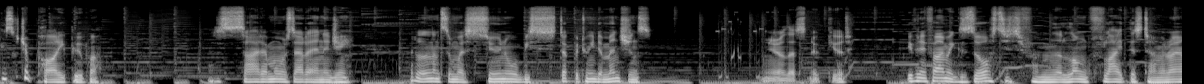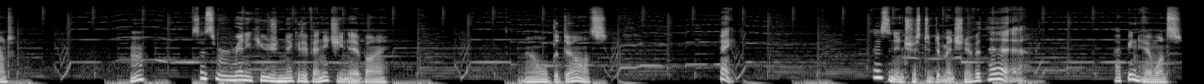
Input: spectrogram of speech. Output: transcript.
You're such a party pooper. I decide I'm almost out of energy. Better land somewhere soon or we'll be stuck between dimensions. You know, that's no good. Even if I'm exhausted from the long flight this time around. Hmm? There's some really huge negative energy nearby. All the dots. Hey, there's an interesting dimension over there. I've been here once.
